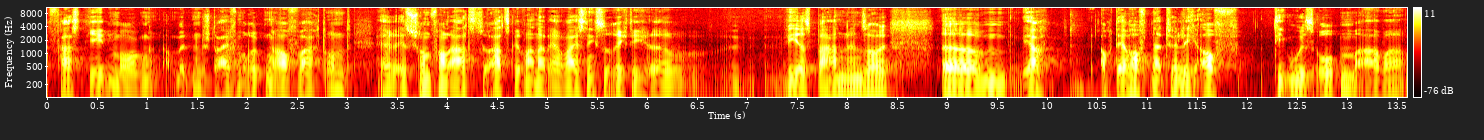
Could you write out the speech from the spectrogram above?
fast jeden Morgen mit einem steifen Rücken aufwacht und er ist schon von Arzt zu Arzt gewandert. Er weiß nicht so richtig, äh, wie er es behandeln soll. Ähm, ja, auch der hofft natürlich auf die US Open, aber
